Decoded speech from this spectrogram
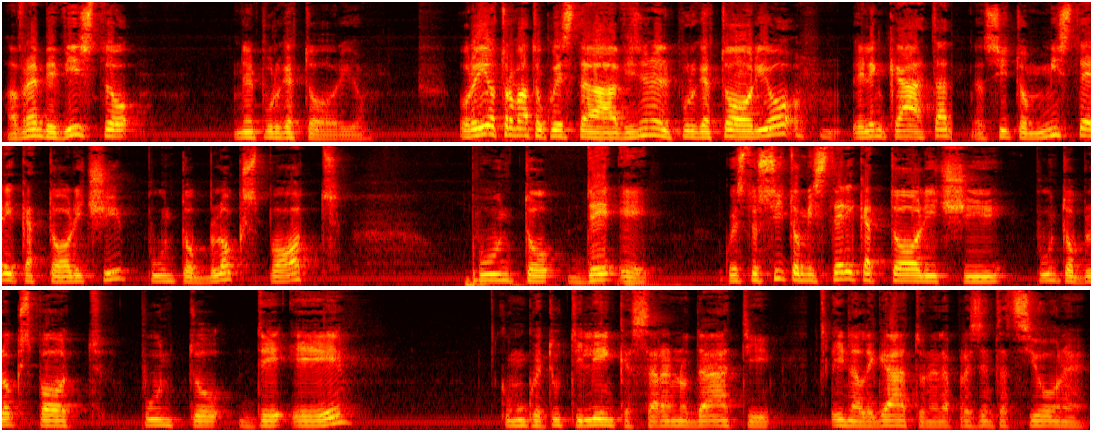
avrebbe visto nel purgatorio. Ora io ho trovato questa visione del purgatorio elencata dal sito mistericattolici.blogspot.de. Questo sito mistericattolici.blogspot.de comunque tutti i link saranno dati in allegato nella presentazione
